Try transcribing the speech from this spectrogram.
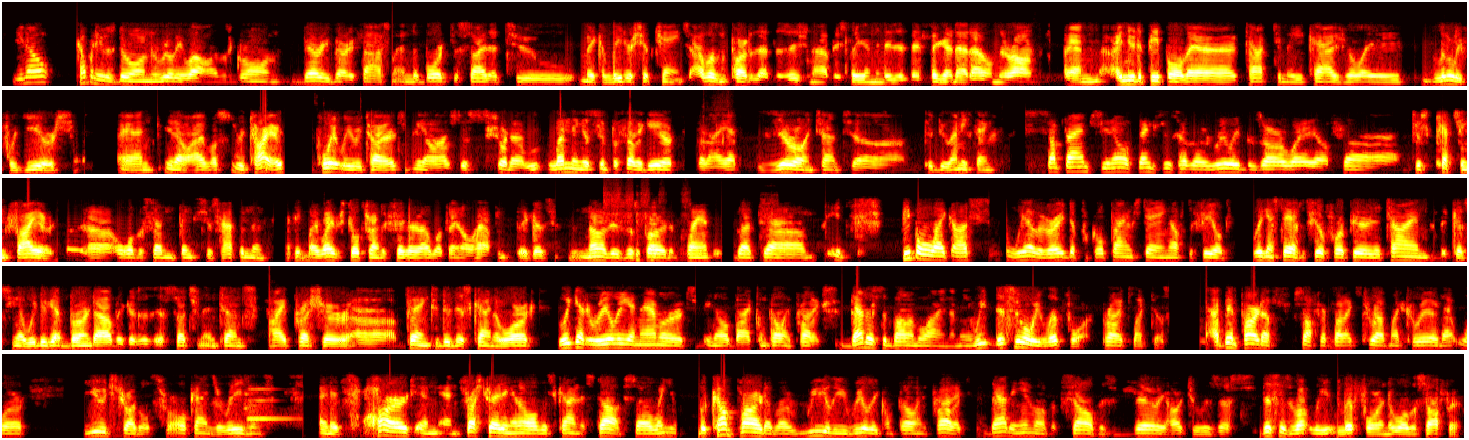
You know, company was doing really well. It was growing very, very fast, and the board decided to make a leadership change. I wasn't part of that decision, obviously. I mean, they, they figured that out on their own. And I knew the people there talked to me casually, literally for years. And, you know, I was retired, completely retired. You know, I was just sort of lending a sympathetic ear, but I had zero intent uh, to do anything sometimes, you know, things just have a really bizarre way of uh, just catching fire. Uh, all of a sudden, things just happen, and I think my wife's still trying to figure out what the hell happened because none of this was part of the plan. But um, it's people like us. We have a very difficult time staying off the field. We can stay off the field for a period of time because you know we do get burned out because it is such an intense, high pressure uh, thing to do this kind of work we get really enamored, you know, by compelling products. That is the bottom line. I mean, we this is what we live for, products like this. I've been part of software products throughout my career that were huge struggles for all kinds of reasons. And it's hard and, and frustrating and all this kind of stuff. So when you become part of a really, really compelling product, that in and of itself is very hard to resist. This is what we live for in the world of software.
